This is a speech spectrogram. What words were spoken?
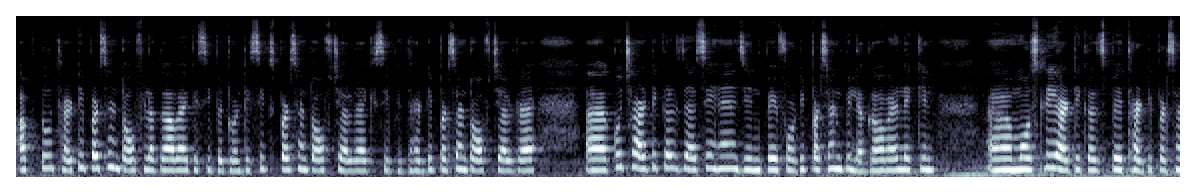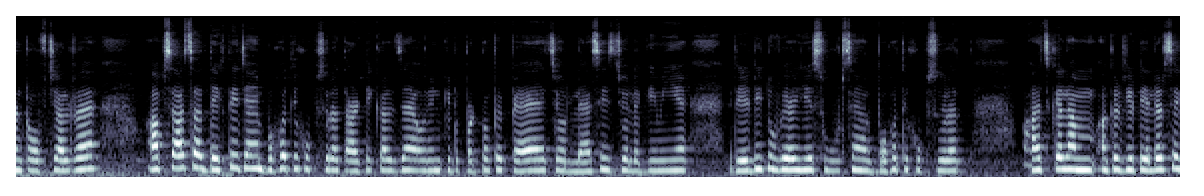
Up to thirty percent off लगा हुआ है किसी पे ट्वेंटी सिक्स परसेंट ऑफ़ चल रहा है किसी पे थर्टी परसेंट ऑफ़ चल रहा है। आ, कुछ आर्टिकल्स ऐसे हैं जिन पे फोर्टी परसेंट भी लगा हुआ है लेकिन मोस्टली आर्टिकल्स पे थर्टी परसेंट ऑफ़ चल रहा है। आप साथ साथ देखते जाएँ, बहुत ही खूबसूरत आर्टिकल्स हैं और इनके दुपट्टों पे पैच और लेसिस जो लगी हुई हैं रेडी टू वेयर ये सूट्स हैं और बहुत ही खूबसूरत। आजकल हम अगर ये टेलर से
